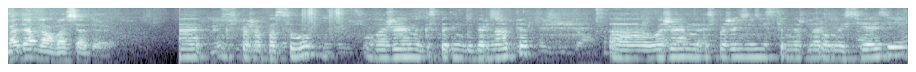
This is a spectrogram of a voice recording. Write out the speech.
Madame l'ambassadeur. Госпожа посол, уважаемый господин губернатор, уважаемый госпожа министр международных связей,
